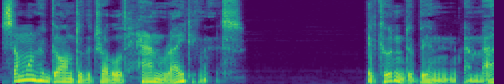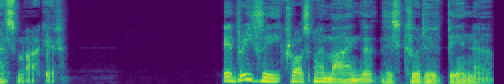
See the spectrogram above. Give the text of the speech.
Someone had gone to the trouble of handwriting this. It couldn't have been a mass market. It briefly crossed my mind that this could have been a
